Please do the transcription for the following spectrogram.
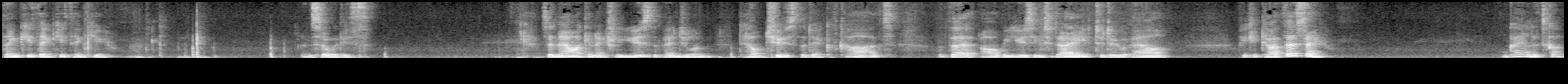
Thank you, thank you, thank you. And so it is. So now I can actually use the pendulum to help choose the deck of cards that I'll be using today to do our Pick a Card Thursday. Okay, let's go.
